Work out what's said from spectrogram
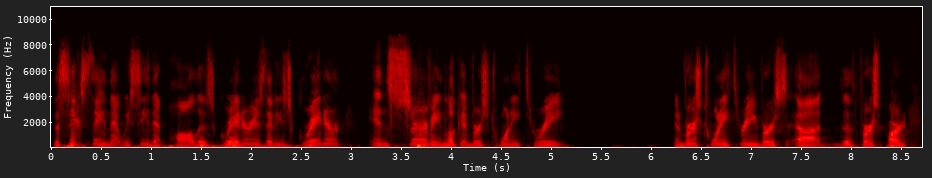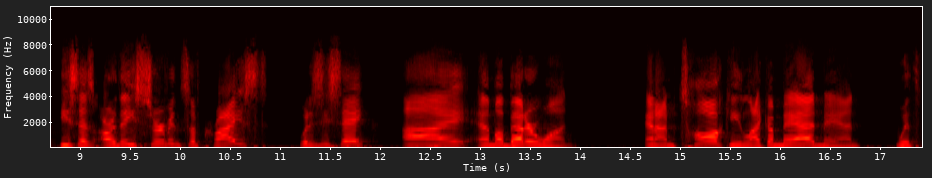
The sixth thing that we see that Paul is greater is that he's greater in serving. Look at verse 23. In verse 23, verse uh, the first part, he says, Are they servants of Christ? What does he say? I am a better one. And I'm talking like a madman with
